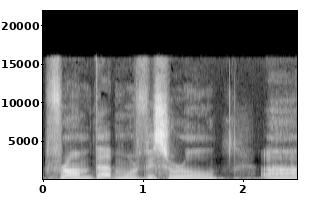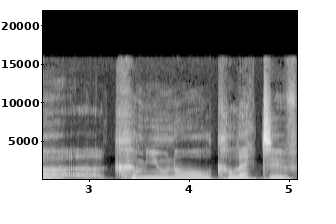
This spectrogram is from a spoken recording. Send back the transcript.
from that more visceral, uh, communal, collective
